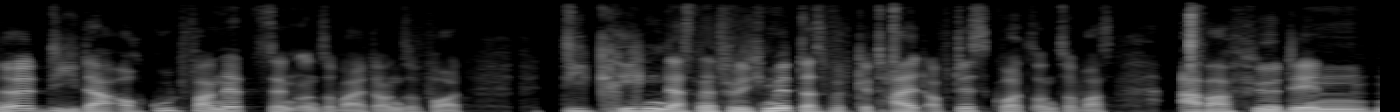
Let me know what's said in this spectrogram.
ne, die da auch gut vernetzt sind und so weiter und so fort, die kriegen das natürlich mit. Das wird geteilt auf Discords und sowas. Aber für den,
